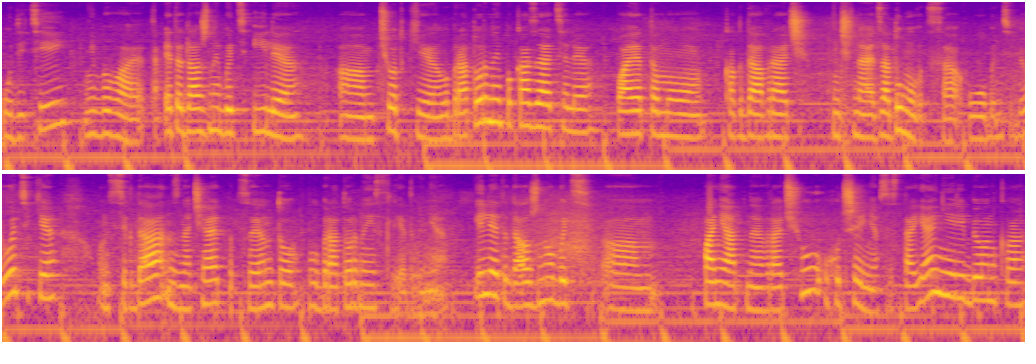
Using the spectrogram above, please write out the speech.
у детей не бывает. Это должны быть или э, четкие лабораторные показатели, поэтому, когда врач начинает задумываться об антибиотике, он всегда назначает пациенту лабораторные исследования. Или это должно быть э, понятное врачу ухудшение в состоянии ребенка,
